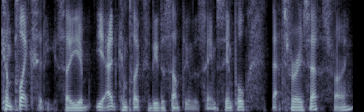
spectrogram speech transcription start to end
complexity. So you, you add complexity to something that seems simple. That's very satisfying.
